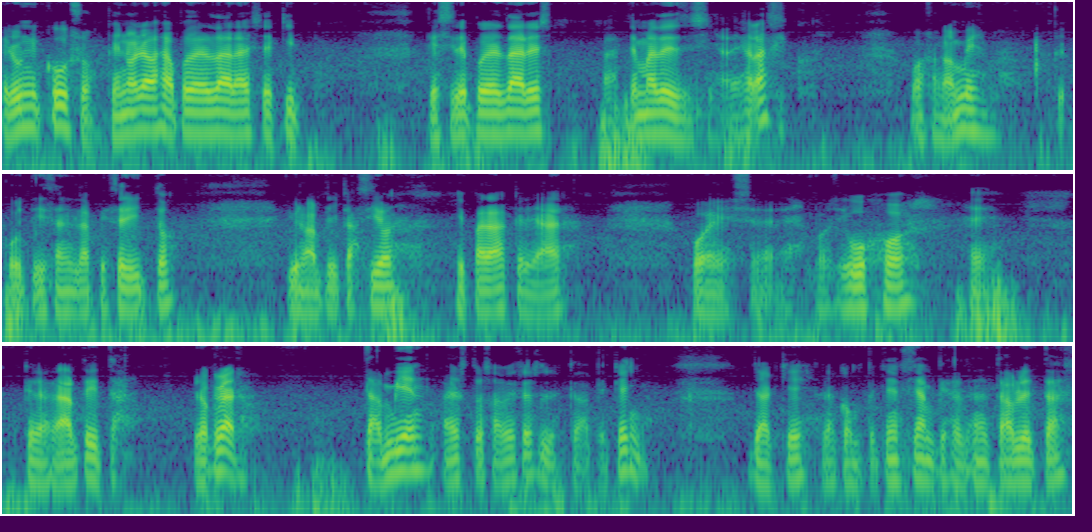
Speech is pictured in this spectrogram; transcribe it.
el único uso que no le vas a poder dar a ese equipo, que sí le puedes dar es para temas de diseño de gráficos. Pues lo mismo, que utilizan el lapicerito y una aplicación y para crear pues, eh, pues dibujos, eh, crear arte y tal. Pero claro, también a estos a veces les queda pequeño, ya que la competencia empieza a tener tabletas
